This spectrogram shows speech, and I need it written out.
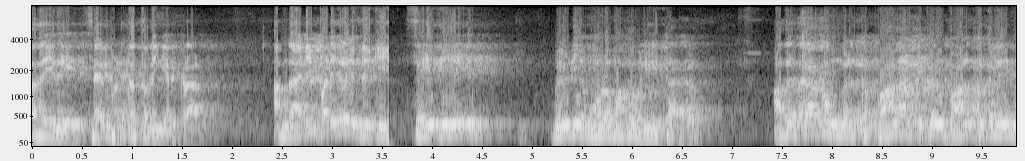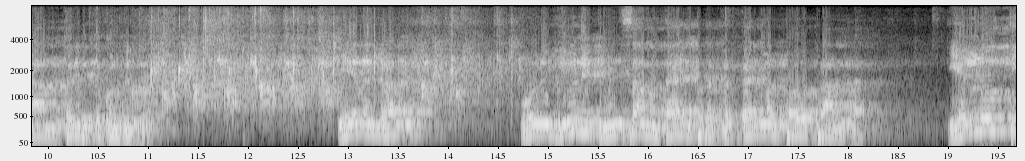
அதை இதை செயல்படுத்த தொடங்கியிருக்கிறார். அந்த அடிப்படையில் இன்றைக்கு செய்தியை வீடியோ மூலமாக வெளியிட்டார்கள். அதற்காக உங்களுக்கு பாராட்டுகள் வாழ்த்துக்களை நான் தெரிவித்துக் கொள்கின்றேன். ஏனென்றால் ஒரு யூனிட் மின்சாரம் தயாரிப்பதற்கு தெர்மல் பவர் பிளான்ல எழுநூத்தி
